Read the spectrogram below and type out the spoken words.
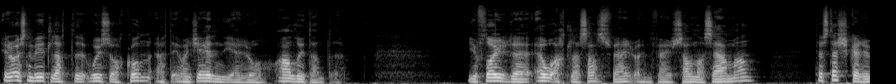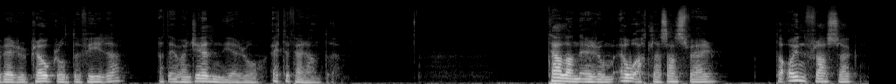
er òsne vidt at vise okkon at evangelien er og anlydande. Jo fløyre og atla samsvær og ennfær sauna saman, det sterskare verur progrunde fire at evangelien er og etterfærande. Talan er om og atla samsvær, da øynfrasøgn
